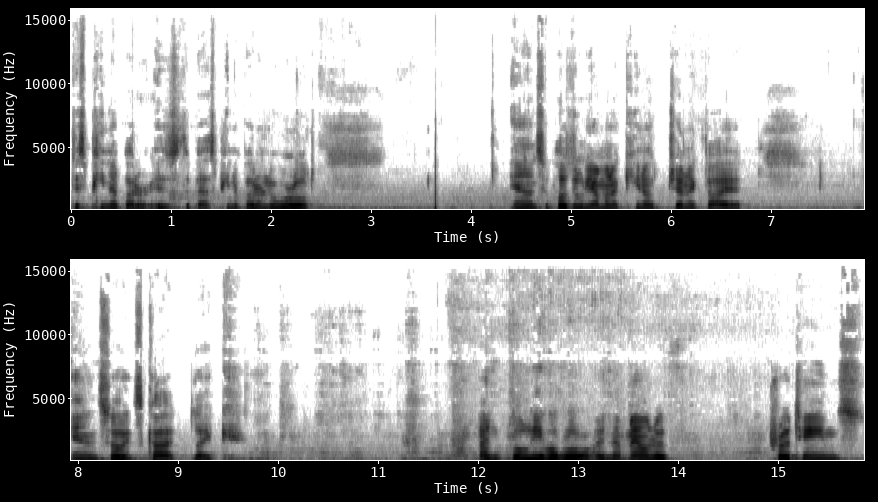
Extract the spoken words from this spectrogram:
This peanut butter is the best peanut butter in the world. And supposedly I'm on a ketogenic diet. And so it's got like unbelievable an amount of proteins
